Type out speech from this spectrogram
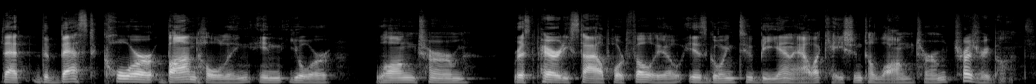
that the best core bond holding in your long term risk parity style portfolio is going to be an allocation to long term treasury bonds.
